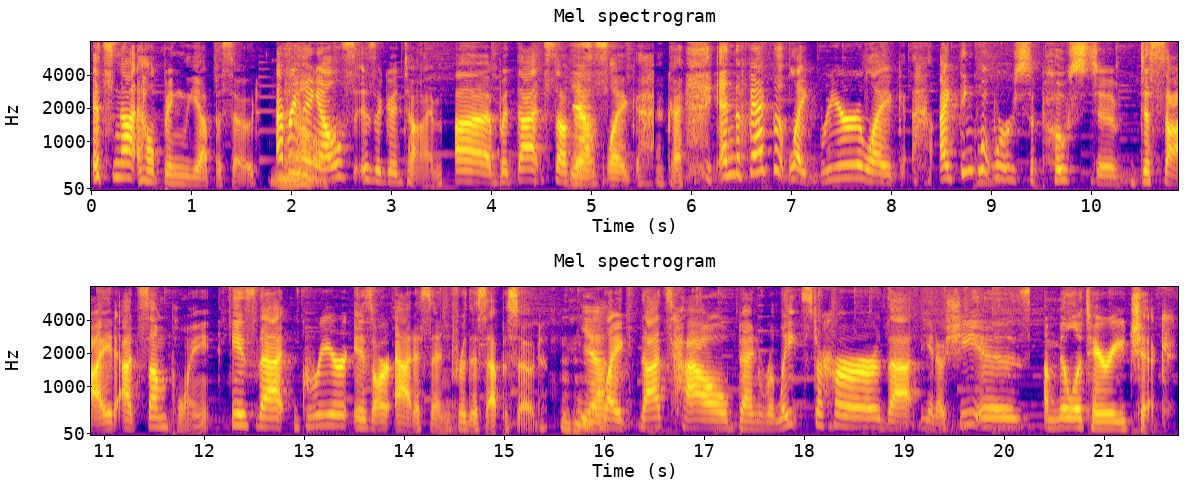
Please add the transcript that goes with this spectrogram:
It's not helping the episode. Everything No. else is a good time. Uh, but that stuff Yeah. is like okay. And the fact that like Greer, like I think what we're supposed to decide at some point is that Greer is our Addison for this episode. yeah. Like that's how Ben relates to her. That you know she is a military chick.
